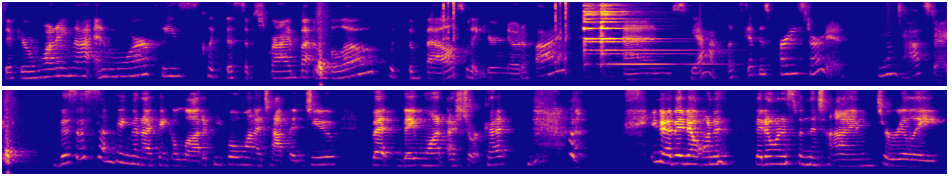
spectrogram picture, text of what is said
So if you're wanting that and more, please click the subscribe button below, click the bell so that you're notified. And yeah, let's get this party started. Fantastic. This is something that I think a lot of people want to tap into, but they want a shortcut. you know, they don't want to they don't want to spend the time to really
